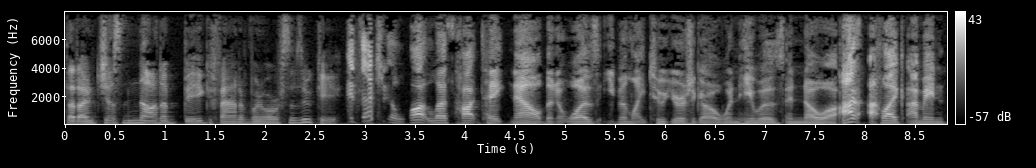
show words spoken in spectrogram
That I'm just not a big fan of Minoru Suzuki. It's actually a lot less hot take now than it was even like two years ago when he was in Noah. I like. I mean,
